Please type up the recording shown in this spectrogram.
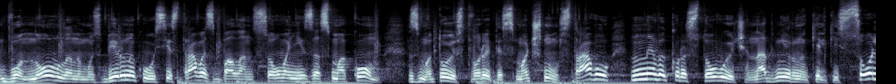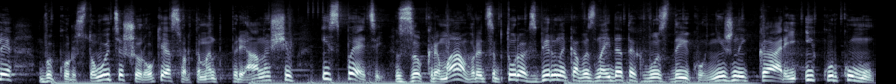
В оновленому збірнику усі страви збалансовані за смаком з метою створити смачну страву, не використовуючи надмірну кількість солі, використовується широкий асортимент прянощів і спецій. Зокрема, в рецептурах збірника ви знайдете гвоздику, ніжний карій і куркуму,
